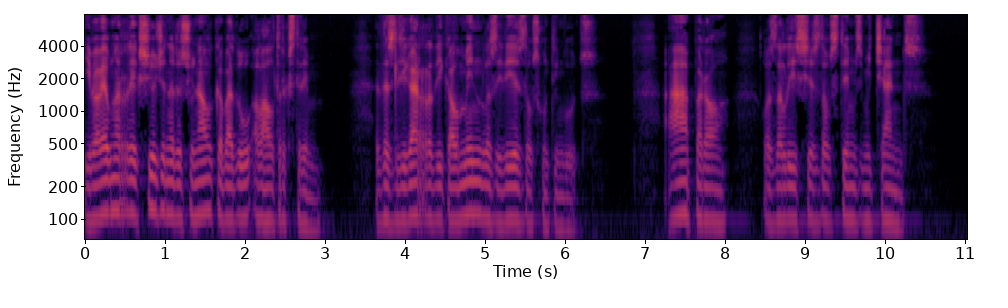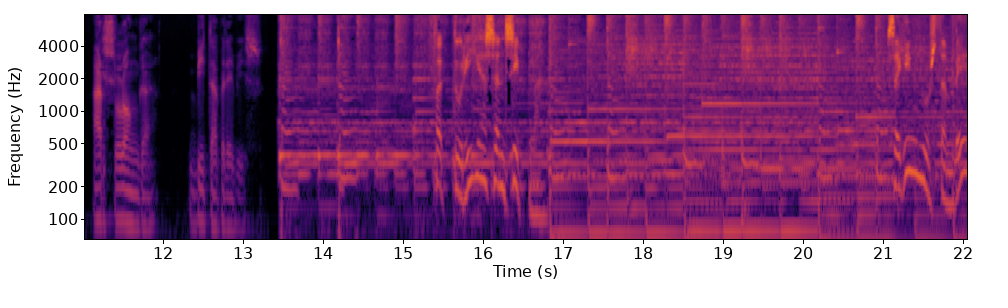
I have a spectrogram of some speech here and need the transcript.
Hi va haver una reacció generacional que va dur a l'altre extrem, deslligar radicalment les idees dels continguts. Ah, però, les delícies dels temps mitjans, ars longa, vita brevis. Factoria sensible Seguim-nos també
